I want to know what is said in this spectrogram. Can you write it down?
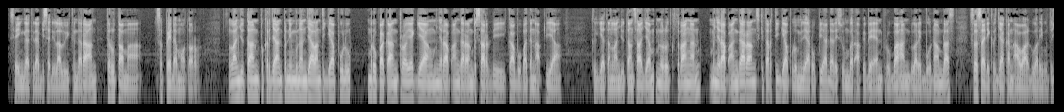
sehingga tidak bisa dilalui kendaraan, terutama sepeda motor. Lanjutan pekerjaan penimbunan Jalan 30 merupakan proyek yang menyerap anggaran besar di Kabupaten Abdia. Kegiatan lanjutan saja menurut keterangan menyerap anggaran sekitar 30 miliar rupiah dari sumber APBN perubahan 2016 selesai dikerjakan awal 2017.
